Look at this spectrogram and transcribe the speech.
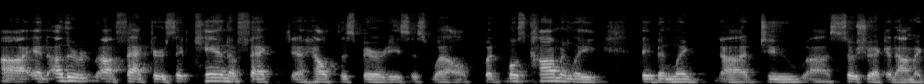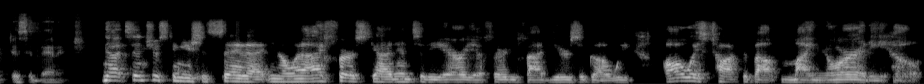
uh, and other uh, factors that can affect uh, health disparities as well. But most commonly, they've been linked uh, to uh, socioeconomic disadvantage. Now, it's interesting you should say that. You know, when I first got into the area 35 years ago, we always talked about minority health.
